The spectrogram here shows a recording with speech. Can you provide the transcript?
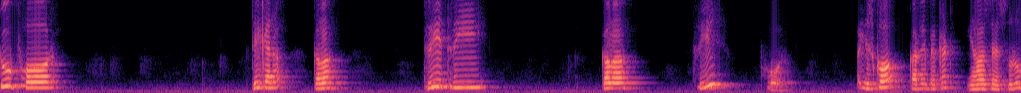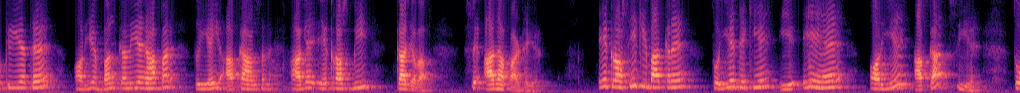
two four, ठीक है ना, comma, three three, comma, three four. इसको करले ब्रैकेट यहाँ से शुरू किए थे और ये बंद कर लिए यहाँ पर तो यही आपका आंसर आ गया ए क्रॉस बी का जवाब से आधा पार्ट है ये। ए क्रॉस सी की बात करें तो ये देखिए, ये ए है और ये आपका सी है। तो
